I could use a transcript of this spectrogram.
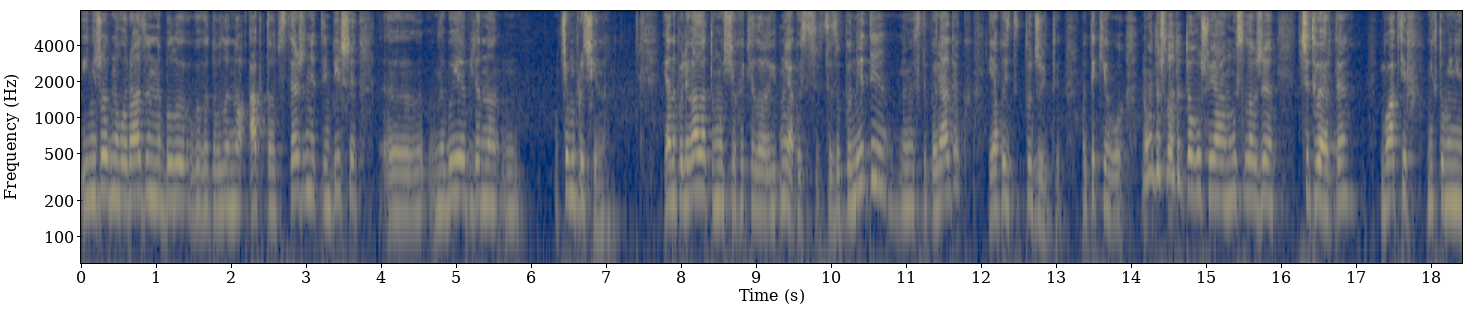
і ні жодного разу не було виготовлено акта обстеження, тим більше е, не виявлено, в чому причина. Я наполягала, тому що хотіла ну, якось це зупинити, навести порядок якось тут жити. От таке во. Ну і дійшло до того, що я мусила вже вчетверте, бо актів ніхто мені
